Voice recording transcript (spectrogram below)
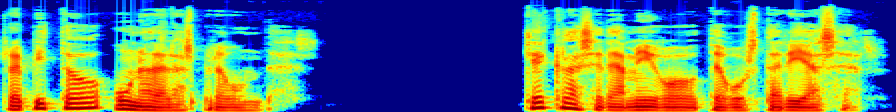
repito una de las preguntas. ¿Qué clase de amigo te gustaría ser?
